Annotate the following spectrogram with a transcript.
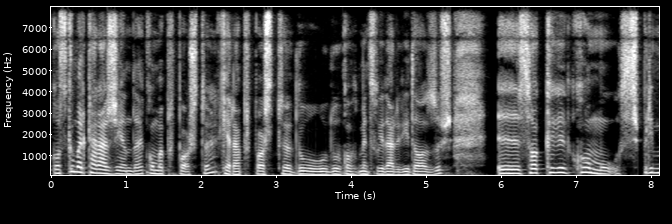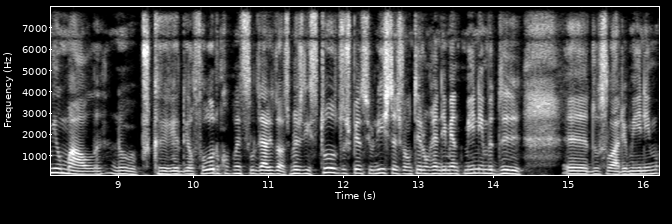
conseguiu marcar a agenda com uma proposta, que era a proposta do, do Complemento Solidário de Idosos, Uh, só que como se exprimiu mal, no, porque ele falou no complemento solidário de idosos, mas disse todos os pensionistas vão ter um rendimento mínimo de, uh, do salário mínimo,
